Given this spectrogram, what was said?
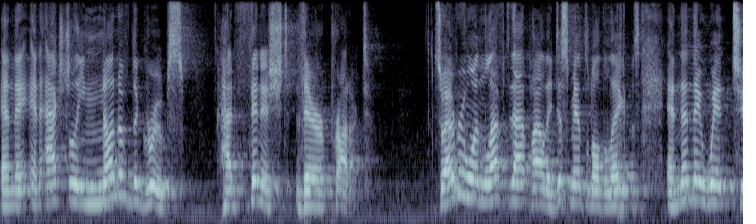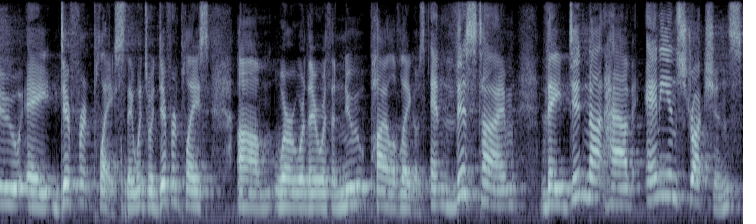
And, they, and actually, none of the groups had finished their product. So everyone left that pile, they dismantled all the Legos, and then they went to a different place. They went to a different place um, where, where they were with a new pile of Legos. And this time, they did not have any instructions.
